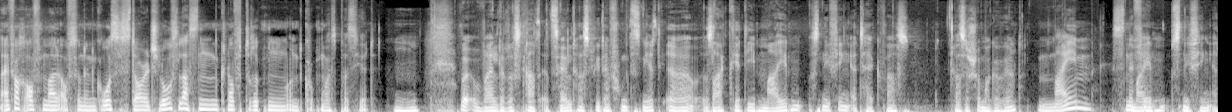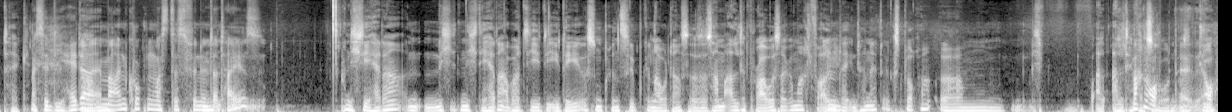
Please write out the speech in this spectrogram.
einfach auf mal auf so ein großes Storage loslassen, Knopf drücken und gucken, was passiert. Mhm. Weil du das gerade erzählt hast, wie der funktioniert, äh, sagt dir die MIME Sniffing Attack was? Hast du schon mal gehört? Mime Sniffing. MIME Sniffing Attack. Weißt du, die Header Ähm, immer angucken, was das für eine Datei ist? Nicht die Header, nicht, nicht die Header, aber die, die Idee ist im Prinzip genau das. Also es haben alte Browser gemacht, vor allem Mhm. der Internet Explorer. Ähm, ich, al- alte Machen auch, also äh, die- auch,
